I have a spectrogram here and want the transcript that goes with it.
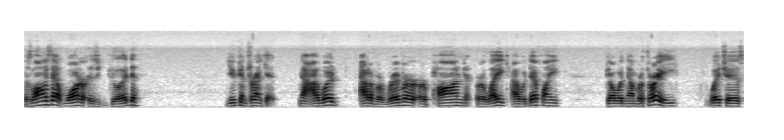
As long as that water is good, you can drink it. Now I would out of a river or pond or lake, I would definitely go with number three, which is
